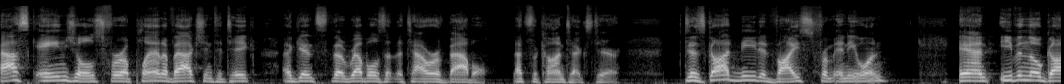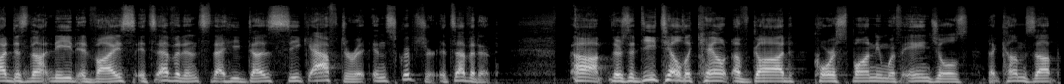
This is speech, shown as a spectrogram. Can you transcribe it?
ask angels for a plan of action to take against the rebels at the Tower of Babel? That's the context here. Does God need advice from anyone? And even though God does not need advice, it's evidence that he does seek after it in Scripture. It's evident. Uh, there's a detailed account of God corresponding with angels that comes up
